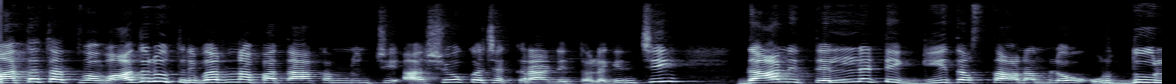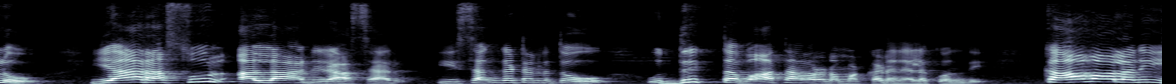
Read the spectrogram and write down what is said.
మతతత్వవాదులు త్రివర్ణ పతాకం నుంచి అశోక చక్రాన్ని తొలగించి దాని తెల్లటి గీత స్థానంలో ఉర్దూలో యా రసూల్ అల్లా అని రాశారు. ఈ సంఘటనతో ఉద్రిక్త వాతావరణం అక్కడ నెలకొంది. కావాలని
